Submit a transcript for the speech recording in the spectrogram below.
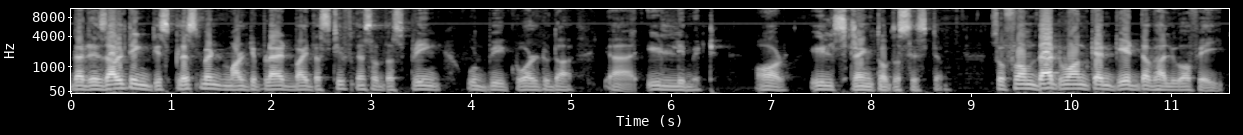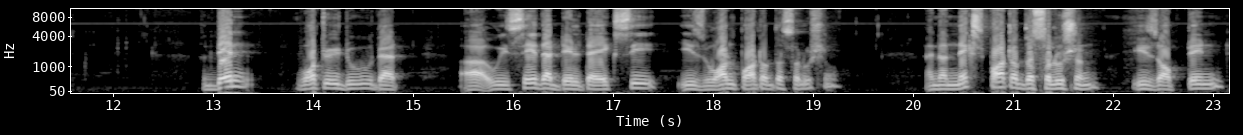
the resulting displacement multiplied by the stiffness of the spring would be equal to the uh, yield limit or yield strength of the system. So, from that one can get the value of A. Then what we do that uh, we say that delta x c is one part of the solution and the next part of the solution is obtained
